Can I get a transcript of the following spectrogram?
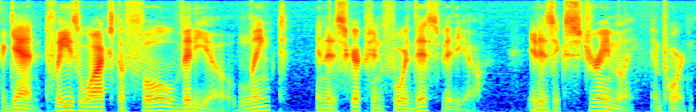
Again, please watch the full video linked in the description for this video. It is extremely important.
